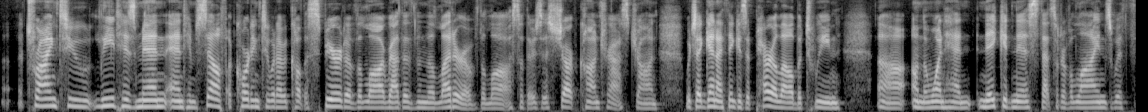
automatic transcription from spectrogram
uh, trying to lead his men and himself according to what I would call the spirit of the law rather than the letter of the law. So there's this sharp contrast, John, which again I think is a parallel between, uh, on the one hand, nakedness that sort of aligns with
